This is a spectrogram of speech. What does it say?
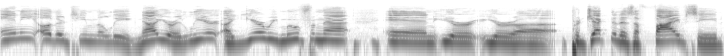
any other team in the league. Now you're a year, a year removed from that, and you're you're uh, projected as a five seed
